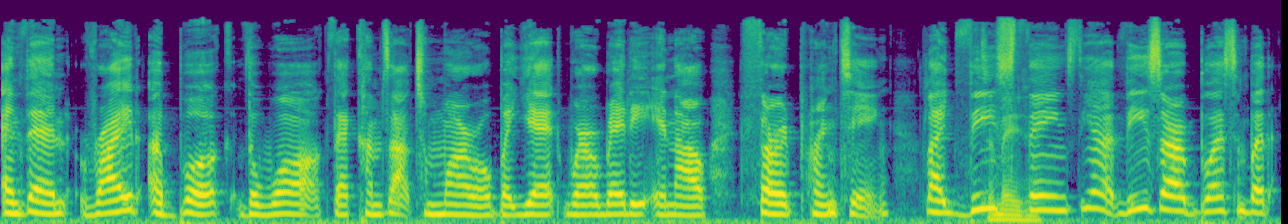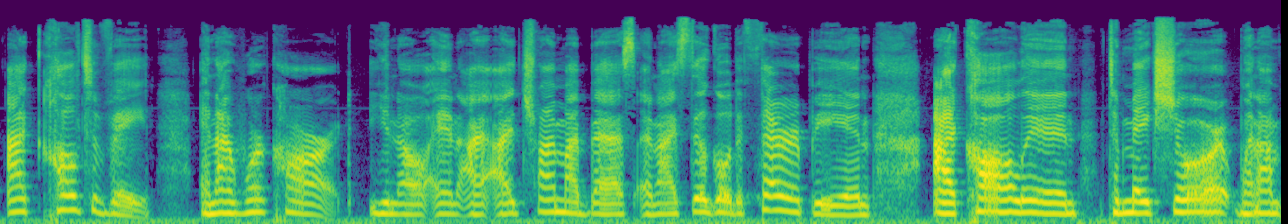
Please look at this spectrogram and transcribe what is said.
And then write a book, The Walk, that comes out tomorrow, but yet we're already in our third printing. Like these things, yeah, these are a blessing, but I cultivate and I work hard, you know, and I, I try my best and I still go to therapy and I call in to make sure when I'm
